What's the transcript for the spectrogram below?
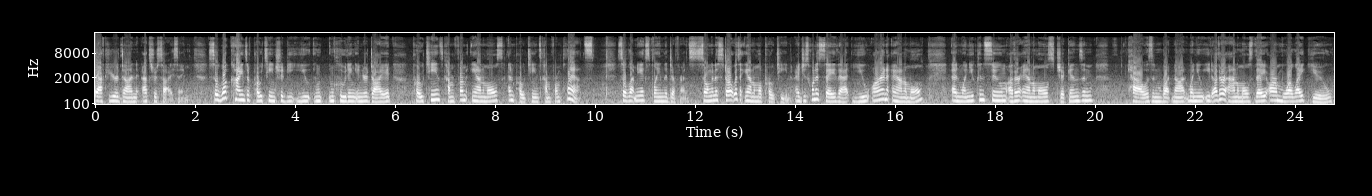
after you're done exercising. So, what kinds of protein should be you in- including in your diet? Proteins come from animals, and proteins come from plants. So let me explain the difference. So I'm going to start with animal protein. I just want to say that you are an animal, and when you consume other animals, chickens and cows and whatnot, when you eat other animals, they are more like you,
